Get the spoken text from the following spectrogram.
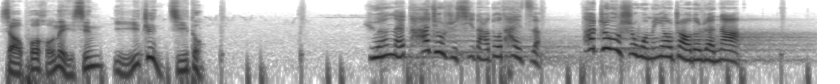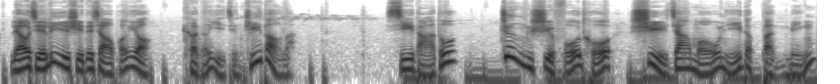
小泼猴内心一阵激动。原来他就是悉达多太子，他正是我们要找的人呐。了解历史的小朋友可能已经知道了，悉达多正是佛陀释迦牟尼的本名。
